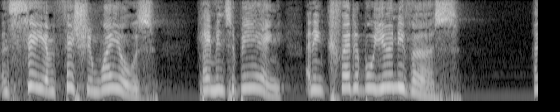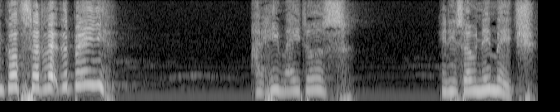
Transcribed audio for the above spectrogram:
and sea and fish and whales came into being. An incredible universe. And God said, Let there be. And He made us in His own image.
